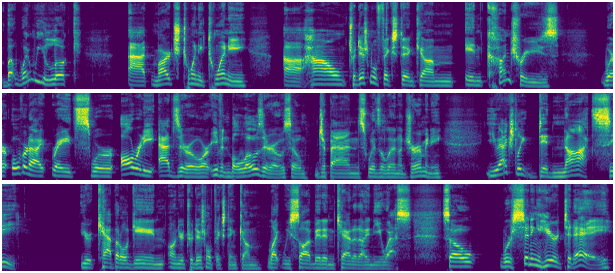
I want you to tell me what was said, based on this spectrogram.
But when we look at March 2020, uh, how traditional fixed income in countries where overnight rates were already at zero or even below zero, so Japan, Switzerland, or Germany, you actually did not see your capital gain on your traditional fixed income like we saw a bit in Canada and the US. So we're sitting here today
